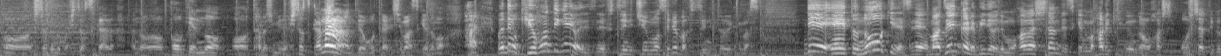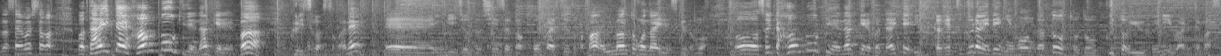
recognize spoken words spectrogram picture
悟をしとくのも一つかあの冒険の楽しみの一つかななんて思ったりしますけども、はい。まあ、でも基本的にはですね普通に注文すれば普通に届きます。で、えーと、納期ですね、まあ、前回のビデオでもお話ししたんですけども春樹くんがおっしゃってくださいましたが、まあ、大体繁忙期でなければクリスマスとかね、えー、インディ・ジョーンズの新作が公開するとかまあ今のところないですけどもそういった繁忙期でなければ大体1ヶ月ぐらいで日本だと届くというふうに言われてます。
